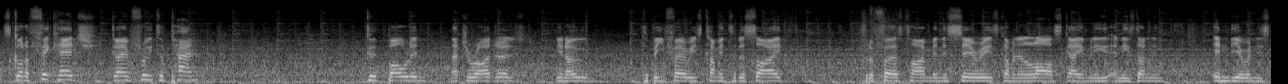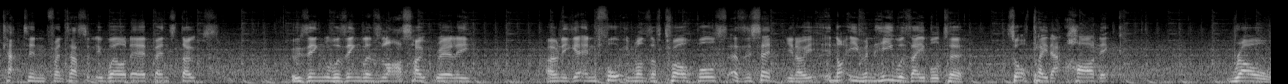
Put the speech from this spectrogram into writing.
He's got a thick edge going through to Pant. Good bowling. Nataraja, you know, to be fair, he's coming to the side for the first time in this series, coming in the last game, and, he, and he's done India and his captain fantastically well there. Ben Stokes who's England was England's last hope really. Only getting 14 runs off 12 balls. As I said, you know, not even he was able to sort of play that Hardik role.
